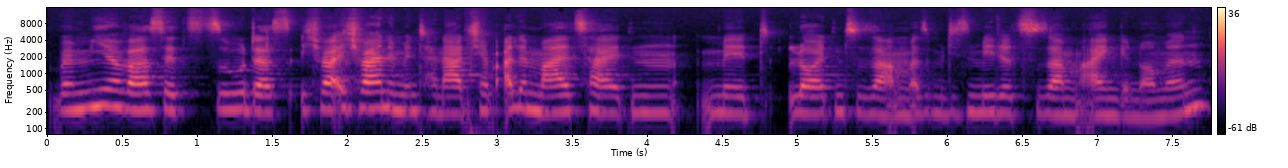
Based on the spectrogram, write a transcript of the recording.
bei mir war es jetzt so, dass ich war, ich war in einem Internat, ich habe alle Mahlzeiten mit Leuten zusammen, also mit diesen Mädels zusammen eingenommen.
